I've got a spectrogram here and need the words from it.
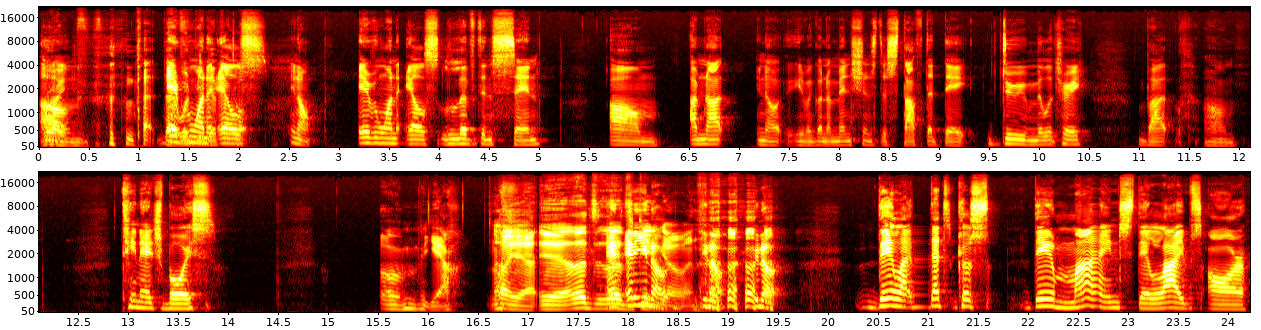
Um, that, that be everyone else, you know, everyone else lived in sin. Um, I'm not, you know, even gonna mention the stuff that they do military, but um, teenage boys. Um, yeah, Oh yeah, yeah. Let's, let's and, and keep you know, going. you know, you know, they like that's because their minds, their lives are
